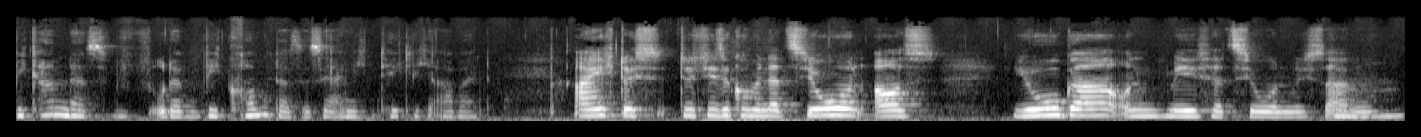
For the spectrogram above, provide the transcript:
Wie kam das? Oder wie kommt das? Ist ja eigentlich eine tägliche Arbeit. Eigentlich durch, durch diese Kombination aus Yoga und Meditation, würde ich sagen. Mhm.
